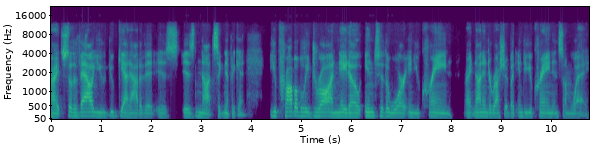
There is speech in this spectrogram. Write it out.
right? So the value you get out of it is is not significant. You probably draw NATO into the war in Ukraine right? Not into Russia, but into Ukraine in some way.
